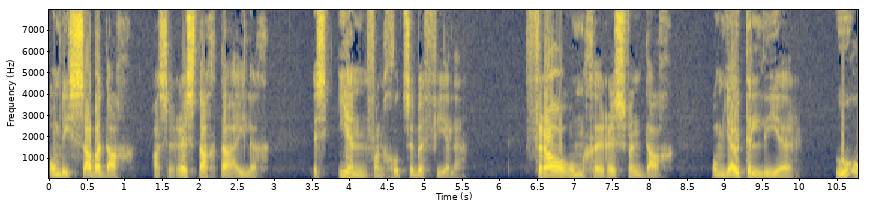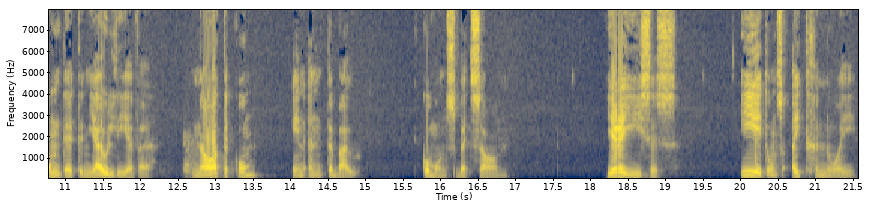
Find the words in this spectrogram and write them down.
om die Sabbatdag as rusdag te heilig, is een van God se beveelings. Vra hom gerus vandag om jou te leer hoe om dit in jou lewe na te kom en in te bou. Kom ons bid saam. Here Jesus, U het ons uitgenooi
